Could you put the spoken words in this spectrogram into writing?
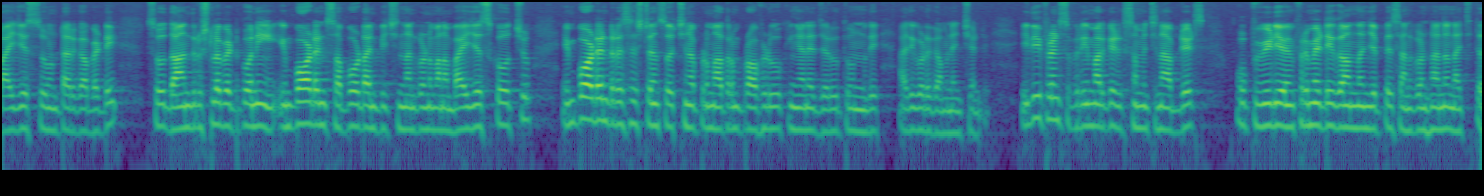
బై చేస్తూ ఉంటారు కాబట్టి సో దాని దృష్టిలో పెట్టుకొని ఇంపార్టెంట్ సపోర్ట్ అనిపించింది అనుకోండి మనం బై చేసుకోవచ్చు. ఇంపార్టెంట్ రెసిస్టెన్స్ వచ్చినప్పుడు మాత్రం ప్రాఫిట్ బుకింగ్ అనేది జరుగుతుంది అది కూడా గమనించండి. ఇది ఫ్రెండ్స్ ఫ్రీ మార్కెట్కి సంబంధించిన అప్డేట్స్. ఉప్ వీడియో ఇన్ఫర్మేటివ్గా ఉందని చెప్పేసి అనుకుంటున్నాను. నచ్చితే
